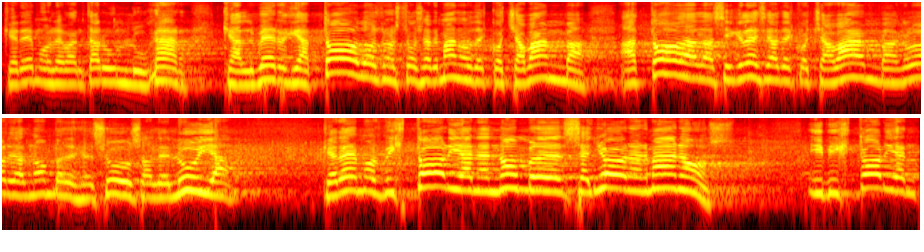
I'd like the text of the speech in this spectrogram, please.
Queremos levantar un lugar que albergue a todos nuestros hermanos de Cochabamba, a todas las iglesias de Cochabamba. Gloria al nombre de Jesús, aleluya. Queremos victoria en el nombre del Señor, hermanos. Y victoria en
